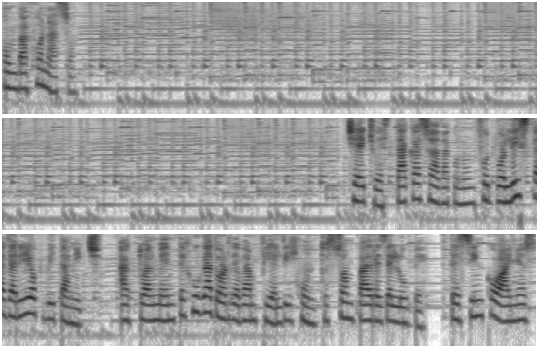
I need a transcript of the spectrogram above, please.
Un bajonazo. Chechu está casada con un futbolista Darío Kvitanich, actualmente jugador de Banfield y juntos son padres de Lupe, de 5 años,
